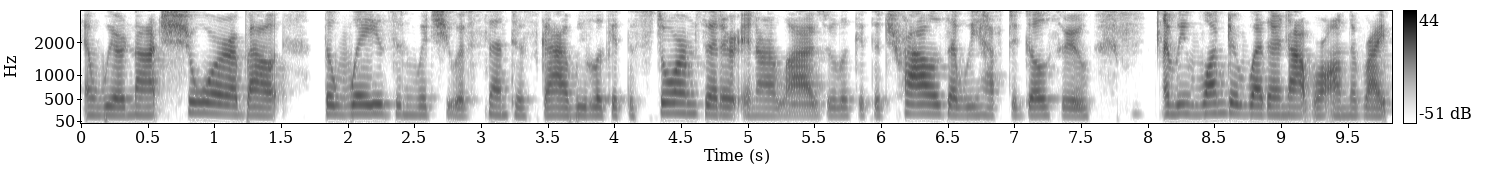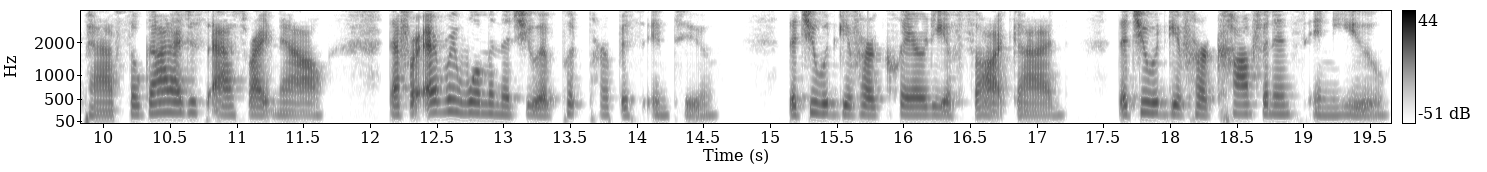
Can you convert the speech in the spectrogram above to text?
and we're not sure about the ways in which you have sent us, God. We look at the storms that are in our lives, we look at the trials that we have to go through, and we wonder whether or not we're on the right path. So, God, I just ask right now that for every woman that you have put purpose into, that you would give her clarity of thought, God, that you would give her confidence in you.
